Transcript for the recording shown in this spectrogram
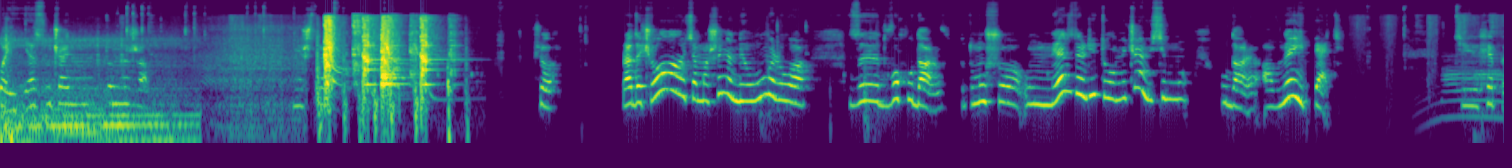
Ой, я случайно не то нажав. Ж треба. Все. Правда, чого ця машина не умерла з двох ударів? Тому що у незалітого м'яча 8 ударів, а в неї 5. Ці хп.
